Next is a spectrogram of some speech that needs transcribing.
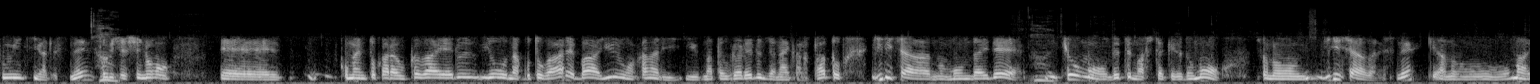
雰囲気がですね、ソリシェ氏の、えー、コメントから伺えるようなことがあれば、ユーロがかなりまた売られるんじゃないかなと、あとギリシャの問題で、はい、今日も出てましたけれども、そのギリシャがですね、あのまあ、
